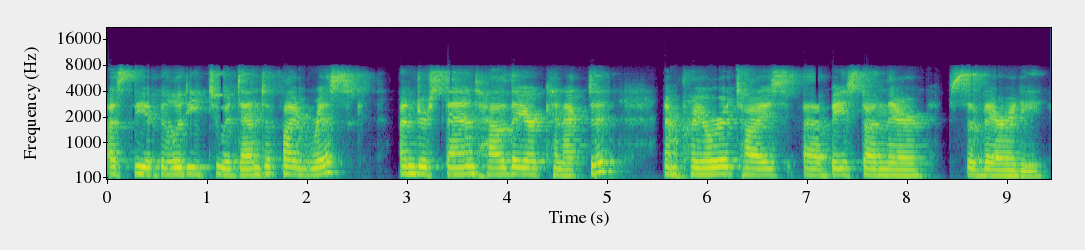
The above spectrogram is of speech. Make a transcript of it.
us the ability to identify risk, understand how they are connected, and prioritize uh, based on their severity.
